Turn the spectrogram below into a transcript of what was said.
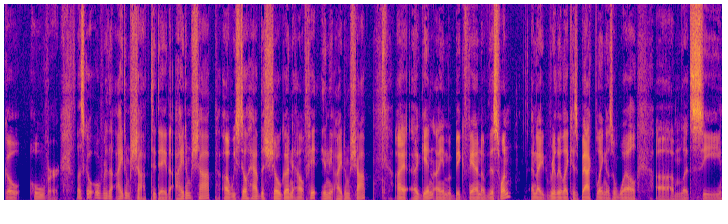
go over. Let's go over the item shop today. The item shop, uh, we still have the Shogun outfit in the item shop. I again, I am a big fan of this one, and I really like his back bling as well. Um, let's see.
